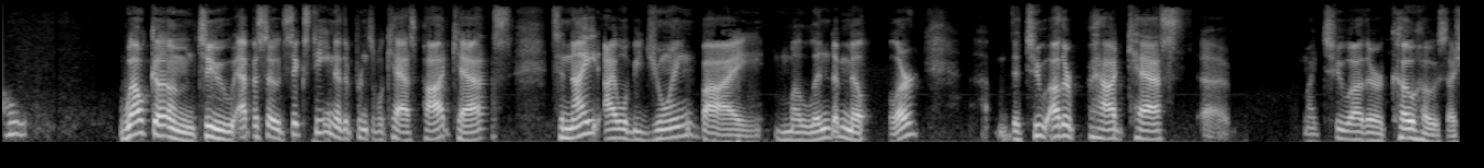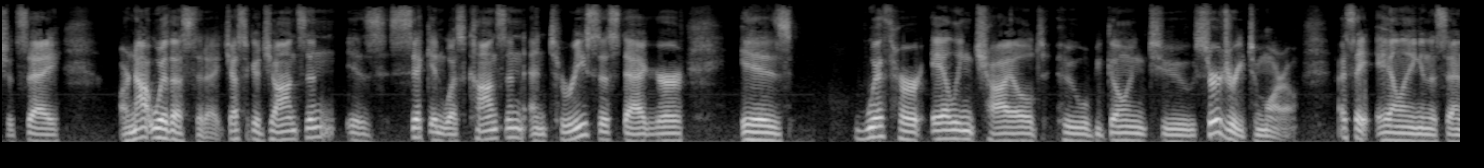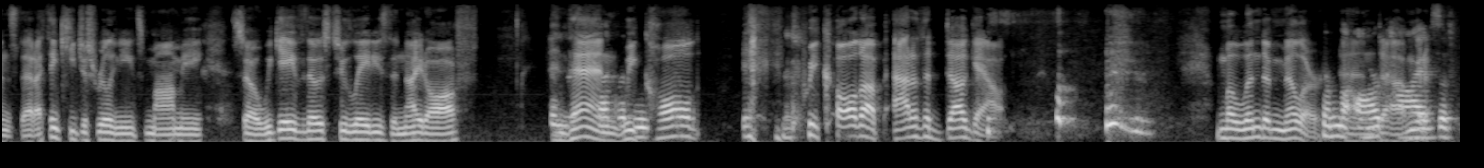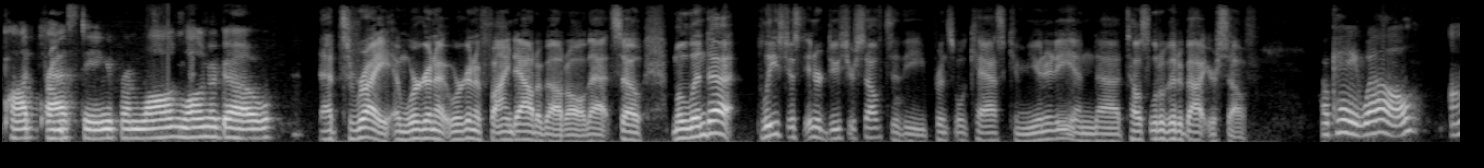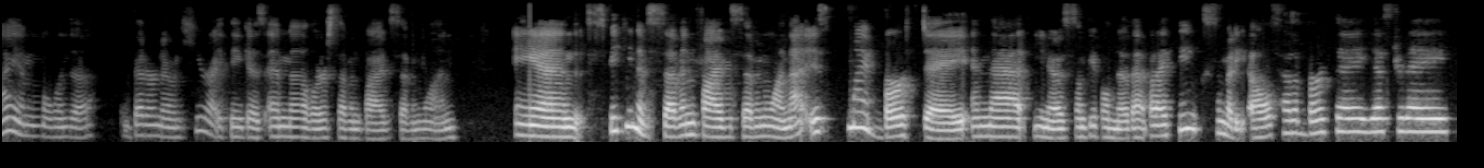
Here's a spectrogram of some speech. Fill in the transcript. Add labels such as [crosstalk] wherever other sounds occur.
Oh. Welcome to episode 16 of the Principal Cast podcast. Tonight I will be joined by Melinda Miller. The two other podcasts, uh, my two other co hosts, I should say, are not with us today. Jessica Johnson is sick in Wisconsin, and Theresa Stager is with her ailing child who will be going to surgery tomorrow. I say ailing in the sense that I think he just really needs mommy. So we gave those two ladies the night off, and then we called [laughs] we called up out of the dugout Melinda Miller from the and, archives uh, of podcasting from, from long, long ago. That's right, and we're gonna we're gonna find out about all that. So, Melinda, please just introduce yourself to the Principal Cast community and uh, tell us a little bit about yourself. Okay, well, I am Melinda, better known here, I think, as M. Miller 7571. And speaking of 7571, that is my birthday, and that, you know, some people know that, but I think somebody else had a birthday yesterday.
